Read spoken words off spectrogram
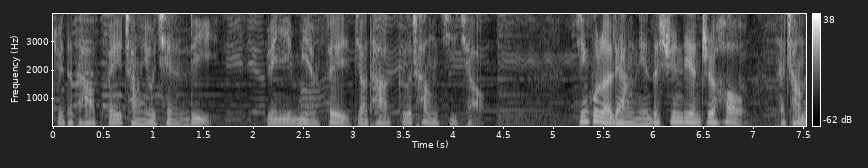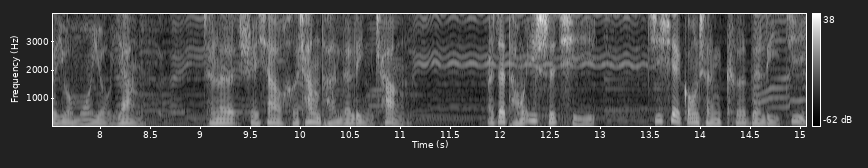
觉得他非常有潜力，愿意免费教他歌唱技巧。经过了两年的训练之后，才唱得有模有样，成了学校合唱团的领唱。而在同一时期，机械工程科的李记。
